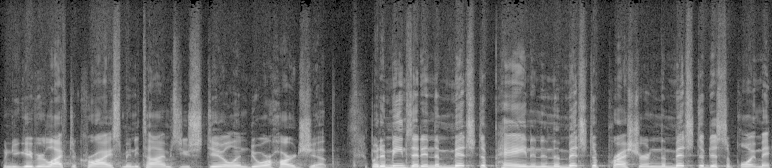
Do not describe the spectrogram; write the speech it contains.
when you give your life to Christ, many times you still endure hardship. But it means that in the midst of pain and in the midst of pressure and in the midst of disappointment,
